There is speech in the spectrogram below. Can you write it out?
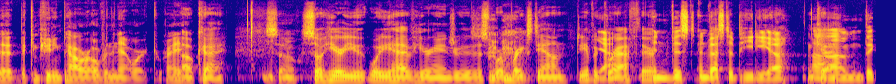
the the computing power over the network, right? okay. So So here you what do you have here, Andrew? Is this where it breaks down? Do you have a Yeah. graph there? Invest, Investopedia. Okay. Um, the,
